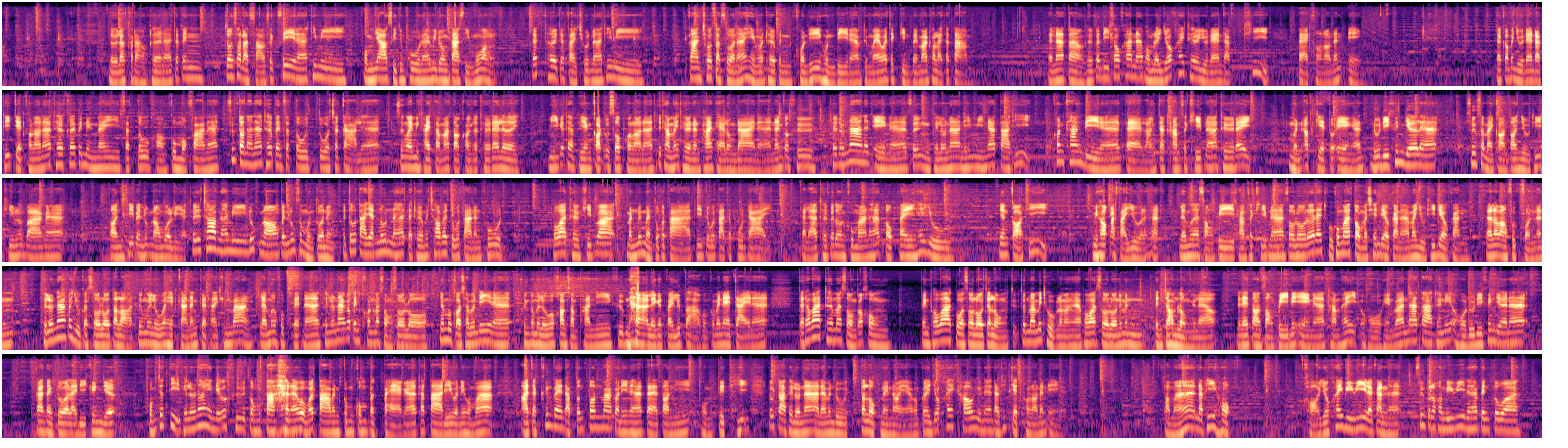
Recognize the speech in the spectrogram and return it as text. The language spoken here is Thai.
โดยลักษณะของเธอนะจะเป็นโจรสลัดสาวเซ็กซี่นะที่มีผมยาวสีชมพูนะมีดวงตาสีม่วง และเธอจะใส่ชุดนะที่มีการโชว์สัดส่วนนะเห็นว่าเธอเป็นคนที่หุ่นดีนะถึงแม้ว่าจะกินไปมากเท่าไหร่ก็ตาม และหน้าตาของเธอก็ดีเข้าขั้นนะ ผมเลยยกให้เธออยู่ในอันดับที่ 8 ของเรานั่นเอง แล้วก็มาอยู่ในอันดับที่ 7 ของเรานะ เธอเคยเป็นหนึ่งในศัตรูของกลุ่มหมวกฟางนะ ซึ่งตอนนั้นนะเธอเป็นศัตรูตัวฉกาจเลยนะซึ่งไม่มีใครสามารถต่อกรกับเธอได้เลย มีก็แต่เพียงกอดอุซบของเรานะ ที่ทำให้เธอนั้นพ่ายแพ้ลงได้นะ นั่นก็คือเพโลนานั่นเองนะ ซึ่งเพโลนานี้มีหน้าตาที่ค่อนข้างดีนะ แต่หลังจากทำสคริปต์นะ เธอได้เหมือนอัปเกรดตัวเองนะดูดีขึ้นเยอะเลยฮะซึ่งสมัยก่อนตอนอยู่ที่ทีเลอร์บาร์กนะฮะตอนที่เป็นลูกน้องโบเลียเธอจะชอบนะมีลูกน้องเป็นลูกสมุนตัวหนึ่งเป็นตุ๊กตายัดนุ่นนะฮะแต่เธอไม่ชอบให้ตุ๊กตานั้นพูด เพราะว่าเธอคิดว่ามันไม่เหมือนตุ๊กตาที่ตุ๊กตาจะพูดได้ แต่แล้วเธอก็โดนคูมานะฮะตบไปให้อยู่ ยังเกาะที่มีฮอกอาศัยอยู่นะฮะ และเมื่อ 2 ปีทำสคริปต์นะโซโลได้ถูกคูมาตบมาเช่นเดียวกันนะมาอยู่ที่เดียวกัน และระหว่างฝึกฝนนั้นเพโลนาก็อยู่กับโซโลตลอด ซึ่งไม่รู้ว่าเหตุการณ์นั้นเกิดอะไรขึ้นบ้าง และเมื่อฝึกเสร็จนะเพโลนาก็เป็นคนมาส่งโซโลยังมู่เกาะชาบันดี้นะ ซึ่งก็ไม่รู้ว่าความสัมพันธ์นี้คืบหน้าอะไรกันไปหรือเปล่า ผมก็ไม่แน่ใจนะ แต่ถ้าว่าเธอมาส่งก็คง เป็นเพราะว่ากลัวโซโลจะหลงจนมาไม่ถูกละมั้งนะเพราะว่าโซโลนี่มันเป็นจอมหลงอยู่แล้วและในตอน 2 ปีนี่เองนะทำให้โอ้โหเห็นว่าหน้าตาเธอนี่โอ้โหดูดีขึ้นเยอะนะฮะการแต่งตัวอะไรดีขึ้นเยอะ ผมจะติเพโลน่าอย่างเดียวก็คือตรงตานะผมว่าตามันกลมๆแปลกๆนะถ้าตาดีกว่านี้ผมว่าอาจจะขึ้นไปอันดับต้นๆมากกว่านี้นะฮะแต่ตอนนี้ผมติดที่ลูกตาเพโลน่านะมันดูตลกหน่อยๆครับผมก็เลยยกให้เขาอยู่ในอันดับที่ 7 ของเรานั่นเอง ต่อมาอันดับที่ 6 ขอยกให้วีวีแล้วกันนะฮะ ซึ่งตัวละครวีวีนะฮะเป็นตัว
